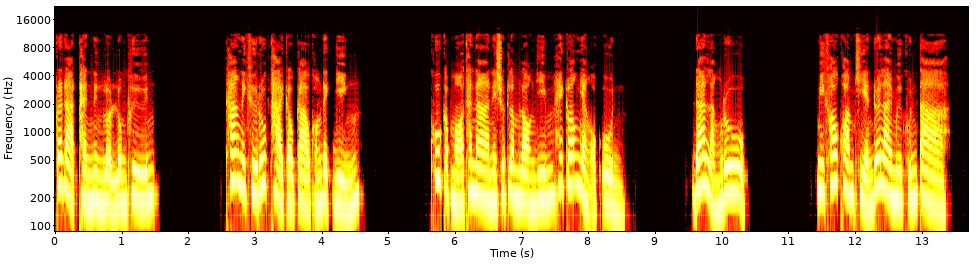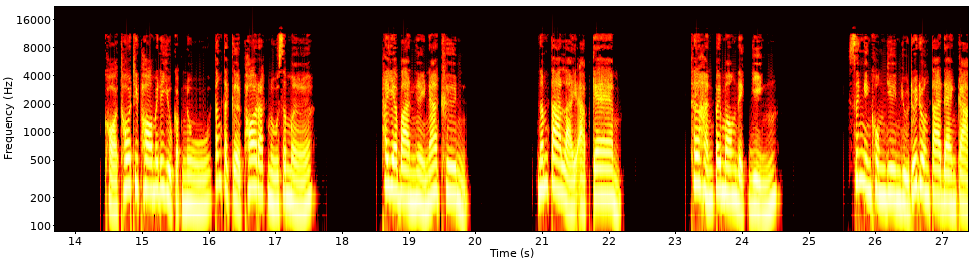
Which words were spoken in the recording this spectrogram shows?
กระดาษแผ่นหนึ่งหล่นลงพื้น ข้างในคือรูปถ่ายเก่าๆของเด็กหญิง คู่กับหมอธนาในชุดลำลองยิ้มให้กล้องอย่างอบอุ่นด้านหลังรูป มีข้อความเขียนด้วยลายมือคุ้นตา ขอโทษที่พ่อไม่ได้อยู่กับหนู ตั้งแต่เกิดพ่อรักหนูเสมอ พยาบาลเงยหน้าขึ้น น้ำตาไหลอาบแก้ม เธอหันไปมองเด็กหญิง ซึ่งยังคงยืนอยู่ด้วยดวงตาแดงก่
